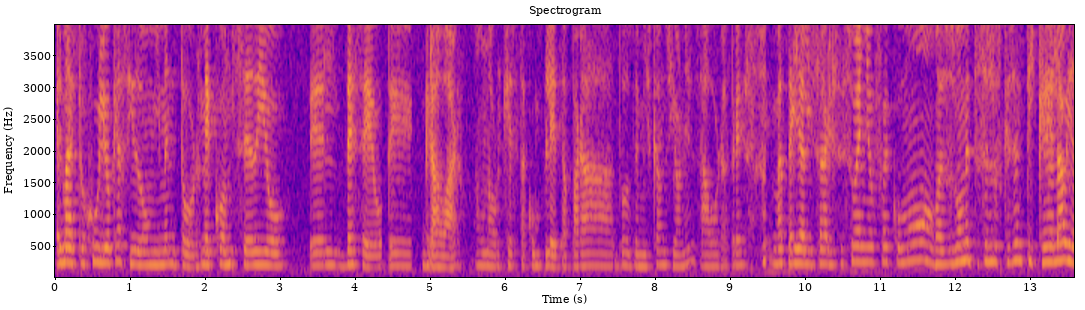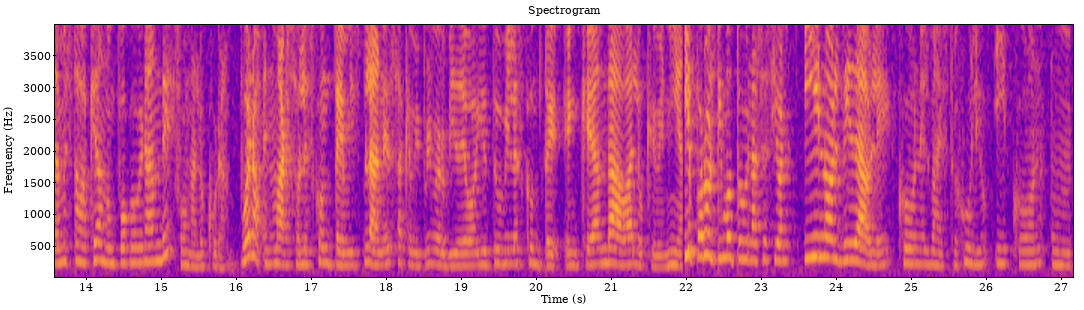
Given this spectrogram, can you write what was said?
El maestro Julio, que ha sido mi mentor, me concedió el deseo de grabar a una orquesta completa para dos de mis canciones, ahora tres. Materializar ese sueño fue como esos momentos en los que sentí que la vida me estaba quedando un poco grande. Fue una locura. Bueno, en marzo les conté mis planes, saqué mi primer video a YouTube y les conté en qué andaba, lo que venía. Y por último tuve una sesión inolvidable con el maestro Julio y con un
